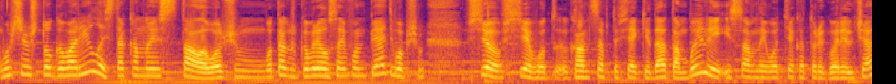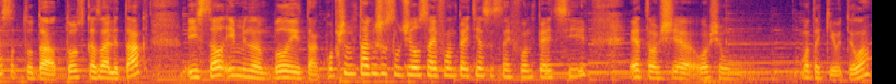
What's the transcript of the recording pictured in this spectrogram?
в общем, что говорилось, так оно и стало. В общем, вот так же говорилось iPhone 5, в общем, все, все вот концепты всякие, да, там были, и самые вот те, которые говорили часто, то да, то сказали так, и стало именно, было и так. В общем, так же случилось с iPhone 5s и с iPhone 5c. Это вообще, в общем, вот такие вот дела.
